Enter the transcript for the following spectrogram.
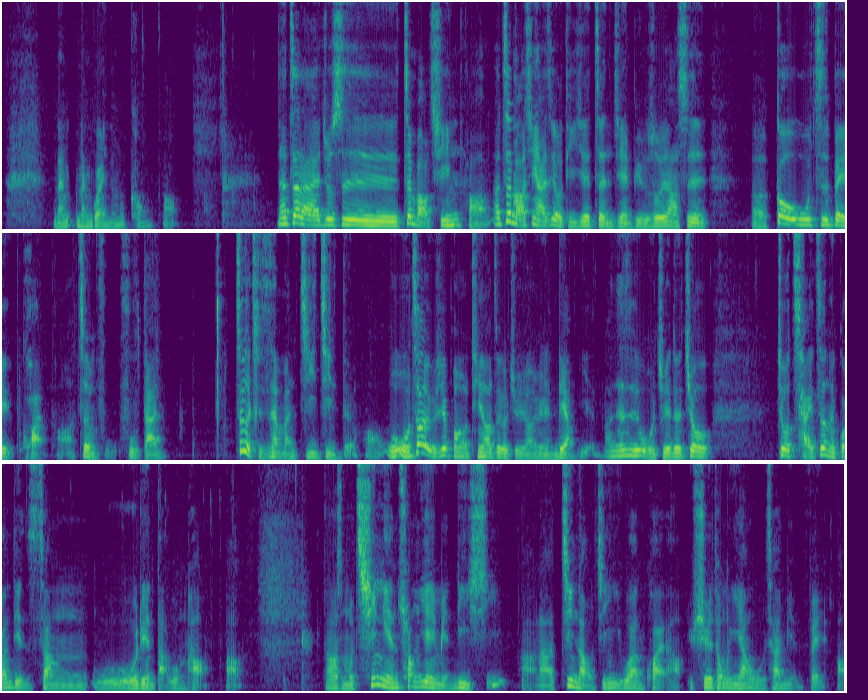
难难怪你那么空啊。那再来就是郑宝清哈，那郑宝清还是有提一些政见，比如说像是呃购屋自备款啊，政府负担，这个其实还蛮激进的啊。我我知道有些朋友听到这个觉得有点亮眼，但是我觉得就。就财政的观点上，我我有点打问号啊。然后什么青年创业免利息啊，然后敬老金一万块啊，学童营养午餐免费啊。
